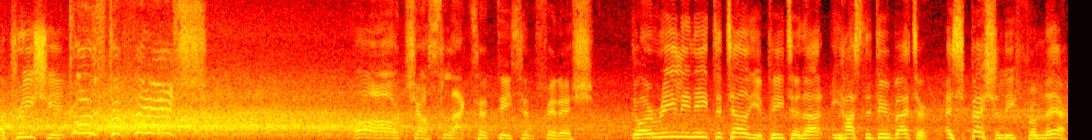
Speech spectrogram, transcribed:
appreciate... Goes to finish! Oh, just lacked a decent finish. Do I really need to tell you, Peter, that he has to do better, especially from there?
